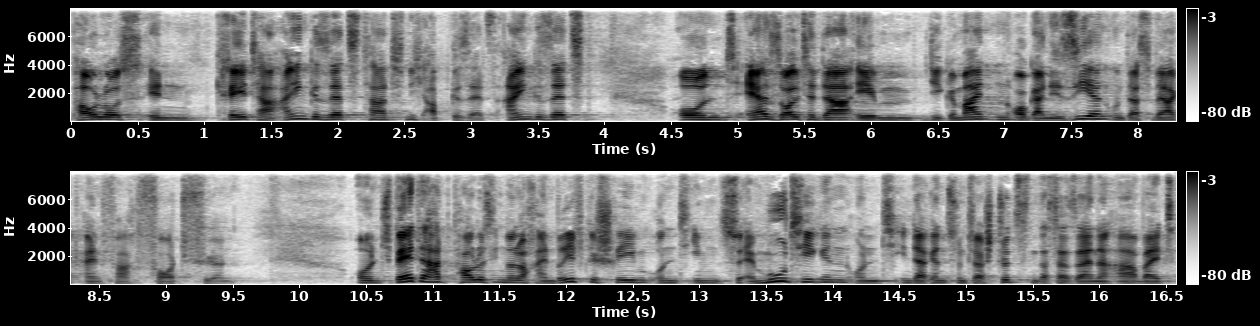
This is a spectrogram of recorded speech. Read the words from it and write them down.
Paulus in Kreta eingesetzt hat, nicht abgesetzt, eingesetzt. Und er sollte da eben die Gemeinden organisieren und das Werk einfach fortführen. Und später hat Paulus ihm nur noch einen Brief geschrieben und ihm zu ermutigen und ihn darin zu unterstützen, dass er seine Arbeit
